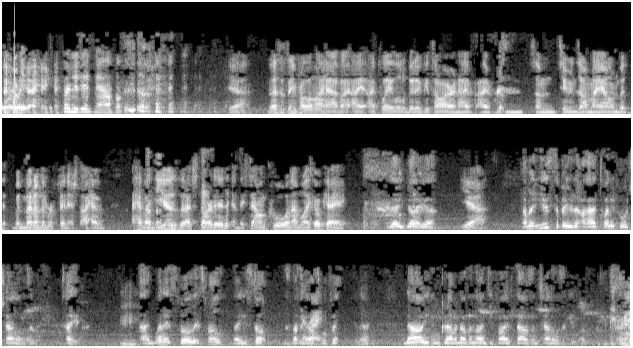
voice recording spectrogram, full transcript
they're like, Okay. Turn it in now. Yeah. Yeah, that's the same problem I have. I, I, I play a little bit of guitar and I've I've written some tunes on my own, but but none of them are finished. I have I have ideas that I've started and they sound cool, and I'm like, okay, There you go, yeah. yeah, I mean, it used to be that I had 24 channels of tape. hmm And when it's full, it's full. There you stop. There's nothing Yeah, else right. will fit. You know. Now you can grab another 95,000 channels if you want, and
